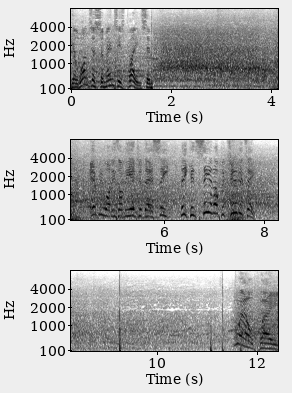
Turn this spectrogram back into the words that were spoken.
He'll want to cement his place in... Everyone is on the edge of their seat. They can see an opportunity. Played.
